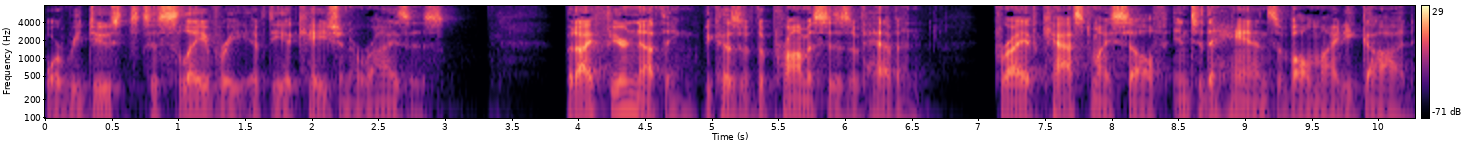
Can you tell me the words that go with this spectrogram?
or reduced to slavery if the occasion arises. But I fear nothing because of the promises of heaven, for I have cast myself into the hands of Almighty God,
